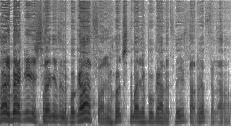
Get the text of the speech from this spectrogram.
Вот. Ну, ребенок видит, что родители пугаются, он не хочет, чтобы они пугались, и, соответственно,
